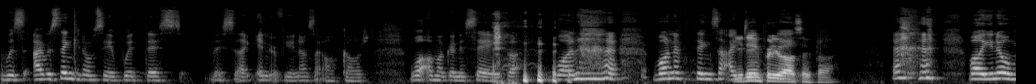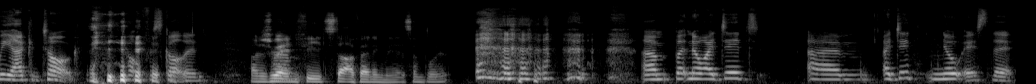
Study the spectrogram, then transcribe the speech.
was i was thinking obviously with this this like interview and i was like oh god what am i going to say? But one one of the things that i You're doing pretty well so far. well you know me i can talk. Talk for scotland I'm just waiting Um, for you to start offending me at some point. um, but no, I did. Um, I did notice that,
